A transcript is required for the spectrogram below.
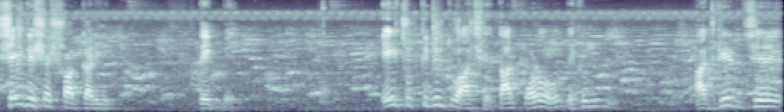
সেই দেশের সরকারি দেখবে। এই চুক্তি কিন্তু আছে। তারপরও দেখুন, আজকের যে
